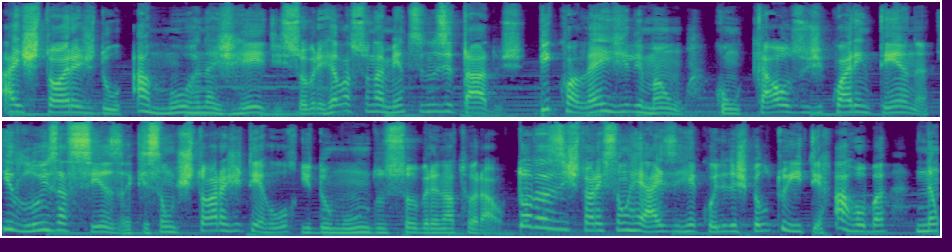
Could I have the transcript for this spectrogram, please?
há histórias do amor nas redes, sobre relacionamentos inusitados, picolés de limão, com causos de quarentena e luz acesa, que são histórias de terror e do mundo sobrenatural. Todas as histórias são reais e recolhidas pelo Twitter, arroba não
